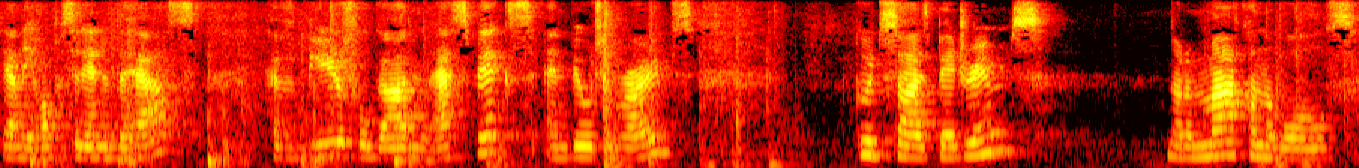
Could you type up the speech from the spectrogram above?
down the opposite end of the house have beautiful garden aspects and built-in robes. Good sized bedrooms, not a mark on the walls,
